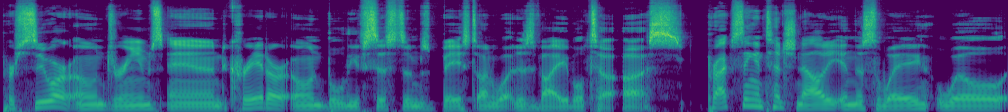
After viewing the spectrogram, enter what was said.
pursue our own dreams and create our own belief systems based on what is valuable to us. Practicing intentionality in this way will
